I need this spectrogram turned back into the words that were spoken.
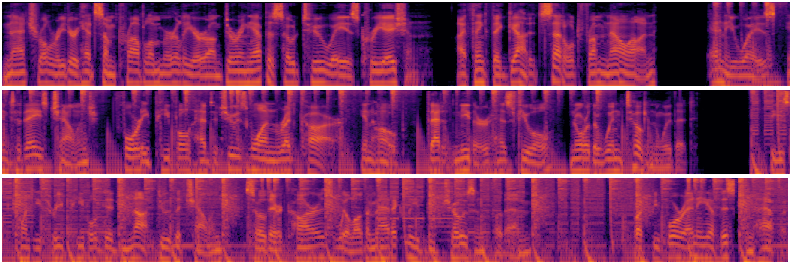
Natural Reader had some problem earlier on during episode 2A's creation. I think they got it settled from now on. Anyways, in today's challenge, 40 people had to choose one red car, in hope that it neither has fuel nor the wind token with it. These 23 people did not do the challenge, so their cars will automatically be chosen for them. But before any of this can happen,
